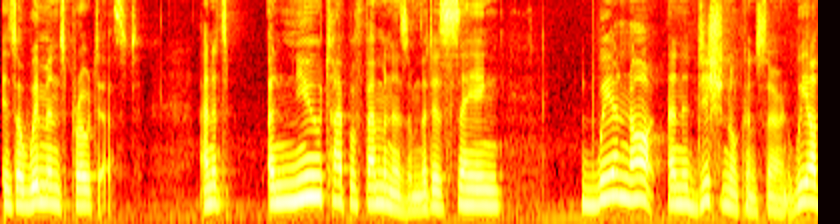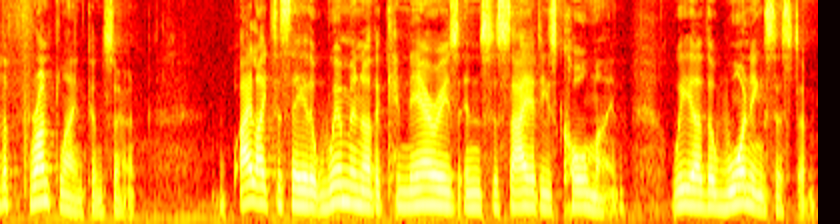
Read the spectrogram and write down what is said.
is a women's protest. And it's a new type of feminism that is saying, we're not an additional concern, we are the frontline concern. I like to say that women are the canaries in society's coal mine. We are the warning system.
